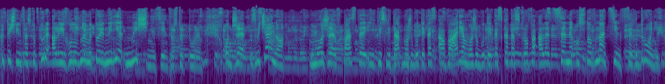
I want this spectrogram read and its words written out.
критичної інфраструктури, але їх головною метою не є нищення цієї інфраструктури. Отже, звичайно, може впасти якийсь літак, може бути якась аварія, може бути якась катастрофа, але це не основна ціль цих дронів.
